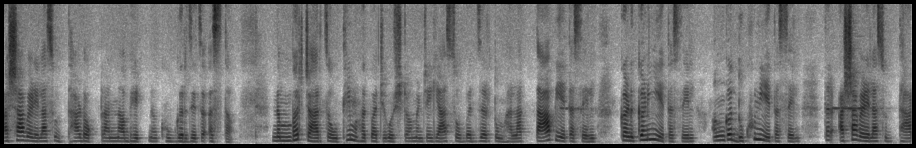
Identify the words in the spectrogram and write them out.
अशा वेळेला सुद्धा डॉक्टरांना भेटणं खूप गरजेचं असतं. नंबर चार चौथी महत्त्वाची गोष्ट म्हणजे यासोबत जर तुम्हाला ताप येत असेल कणकणी येत असेल अंग दुखून येत असेल तर अशा वेळेला सुद्धा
